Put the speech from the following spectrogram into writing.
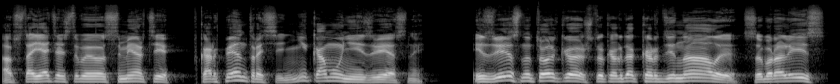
Обстоятельства его смерти Карпентросе никому не известны. Известно только, что когда кардиналы собрались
